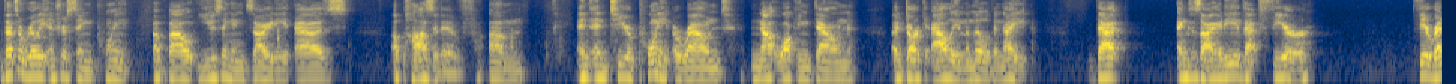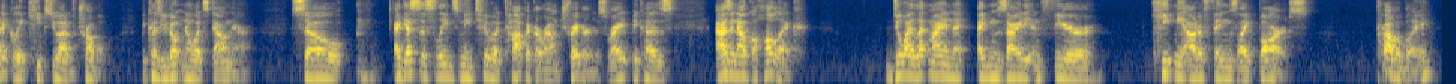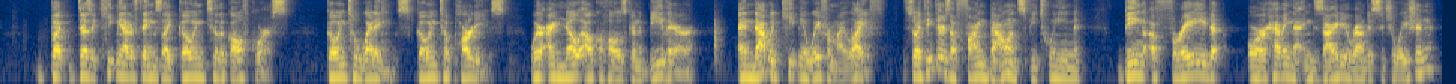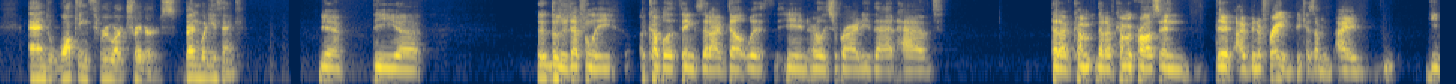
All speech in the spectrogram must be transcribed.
That's a really interesting point about using anxiety as a positive. Um, and and to your point around not walking down a dark alley in the middle of the night, that anxiety, that fear, theoretically keeps you out of trouble because you don't know what's down there. So I guess this leads me to a topic around triggers, right? Because as an alcoholic, do I let my anxiety and fear keep me out of things like bars? Probably. But does it keep me out of things like going to the golf course, going to weddings, going to parties where I know alcohol is going to be there and that would keep me away from my life. So I think there's a fine balance between being afraid or having that anxiety around a situation and walking through our triggers. Ben, what do you think? Yeah, the uh, th- those are definitely a couple of things that I've dealt with in early sobriety that have that I've come that I've come across, and that I've been afraid because I'm I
